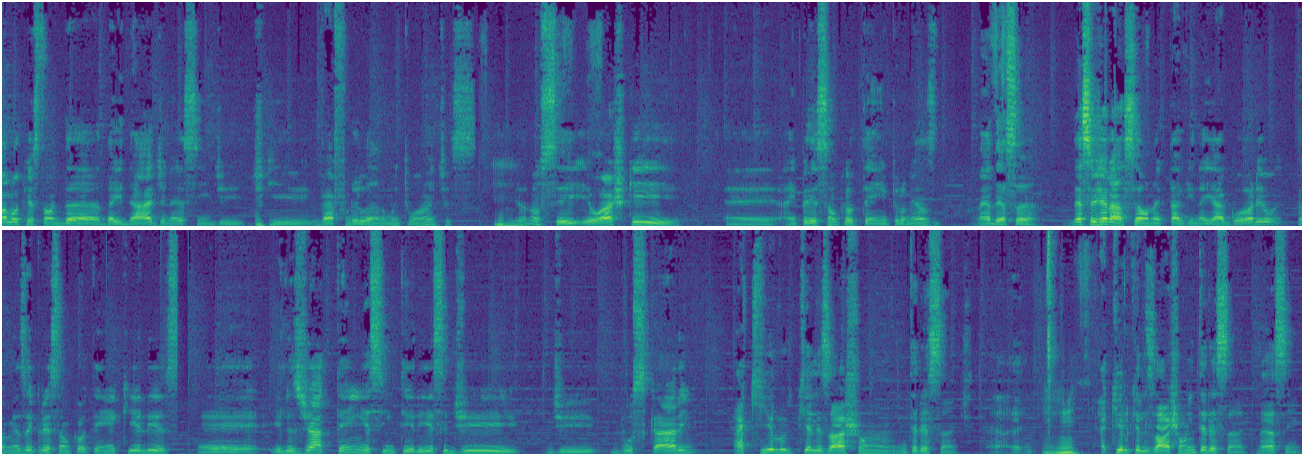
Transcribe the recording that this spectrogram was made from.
Falou a questão da, da idade, né? Assim, de, de uhum. que vai afunilando muito antes. Uhum. Eu não sei, eu acho que é, a impressão que eu tenho, pelo menos né, dessa, dessa geração né, que está vindo aí agora, eu, pelo menos a impressão que eu tenho é que eles, é, eles já têm esse interesse de, de buscarem aquilo que eles acham interessante. É, é uhum. Aquilo que eles acham interessante, né? Assim,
